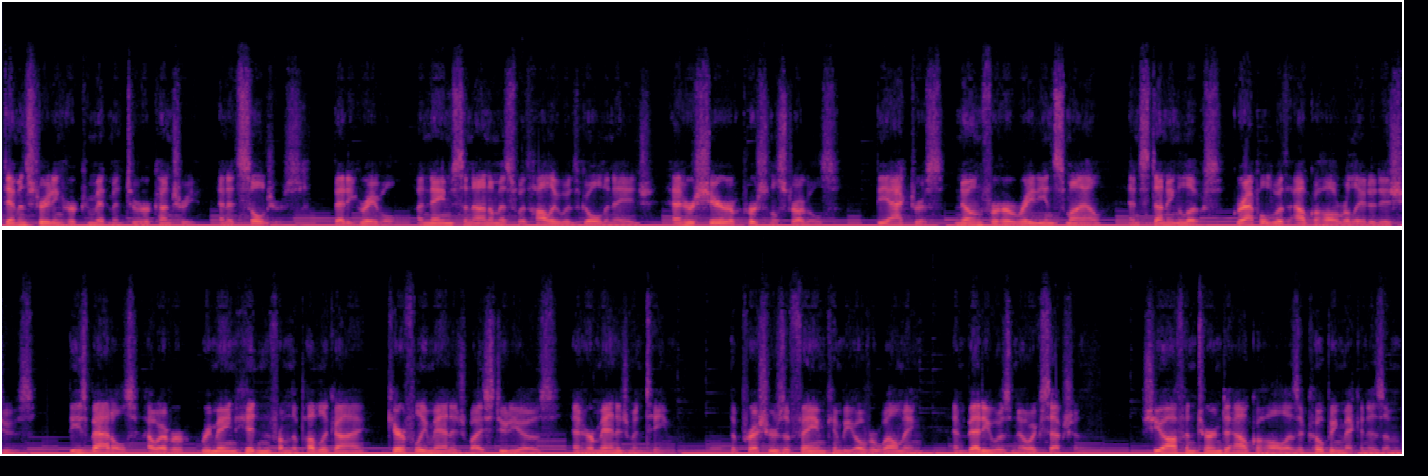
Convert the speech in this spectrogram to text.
demonstrating her commitment to her country and its soldiers. Betty Grable, a name synonymous with Hollywood's golden age, had her share of personal struggles. The actress, known for her radiant smile and stunning looks, grappled with alcohol-related issues. These battles, however, remained hidden from the public eye, carefully managed by studios and her management team. The pressures of fame can be overwhelming, and Betty was no exception. She often turned to alcohol as a coping mechanism,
